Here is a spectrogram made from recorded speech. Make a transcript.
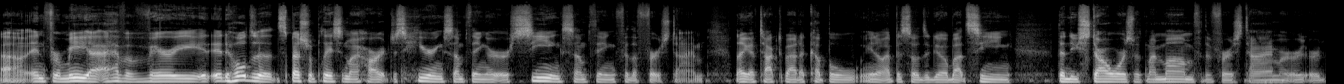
Uh, and for me, I have a very, it, it holds a special place in my heart just hearing something or seeing something for the first time. Like I've talked about a couple, you know, episodes ago about seeing the new Star Wars with my mom for the first time or, or,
